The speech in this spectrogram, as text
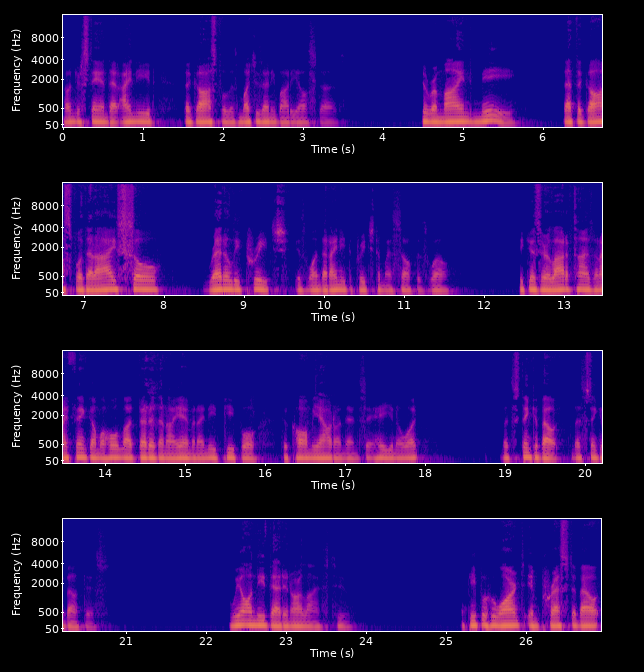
To understand that I need the gospel as much as anybody else does. To remind me that the gospel that I so readily preach is one that I need to preach to myself as well. Because there are a lot of times when I think I'm a whole lot better than I am, and I need people to call me out on that and say, hey, you know what? Let's think about let's think about this. We all need that in our lives too. people who aren't impressed about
